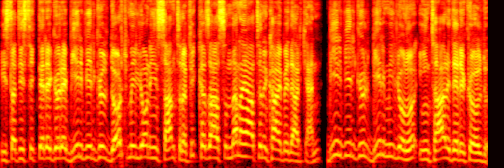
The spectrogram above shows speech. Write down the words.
İstatistiklere göre 1,4 milyon insan trafik kazasından hayatını kaybederken 1,1 milyonu intihar ederek öldü.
